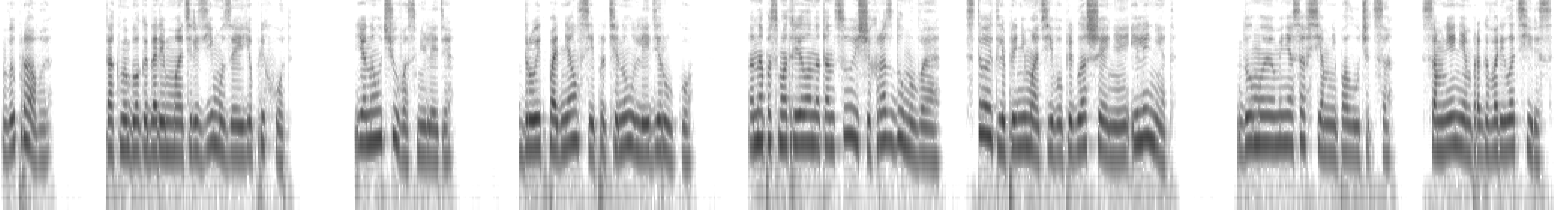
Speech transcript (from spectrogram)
«Вы правы. Так мы благодарим Матери Зиму за ее приход. Я научу вас, миледи». Друид поднялся и протянул леди руку. Она посмотрела на танцующих, раздумывая, стоит ли принимать его приглашение или нет. «Думаю, у меня совсем не получится», — с сомнением проговорила Тирис.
